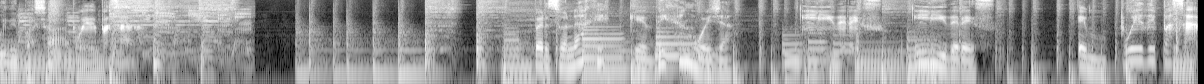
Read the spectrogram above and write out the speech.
puede pasar. Puede pasar. Personajes que dejan huella. Líderes. Líderes. En Puede pasar.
